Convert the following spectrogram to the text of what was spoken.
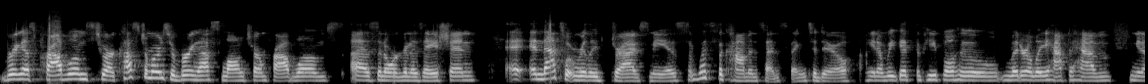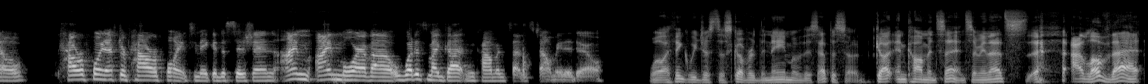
bring us problems to our customers or bring us long-term problems as an organization? And that's what really drives me is what's the common sense thing to do? You know we get the people who literally have to have you know powerpoint after powerpoint to make a decision. I'm i'm more of a what does my gut and common sense tell me to do well, I think we just discovered the name of this episode gut and common sense. I mean, that's, I love that.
